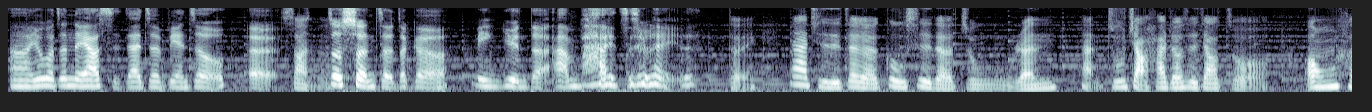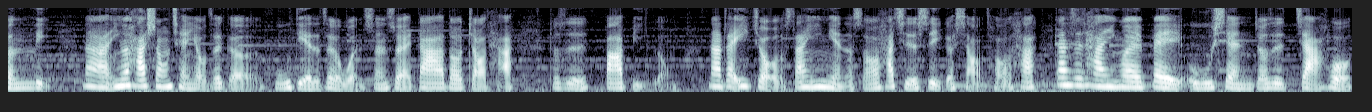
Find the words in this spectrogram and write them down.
嗯、如果真的要死在这边，就呃算了，就顺着这个命运的安排之类的。对，那其实这个故事的主人，那主角他就是叫做翁亨利。那因为他胸前有这个蝴蝶的这个纹身，所以大家都叫他就是巴比龙。那在一九三一年的时候，他其实是一个小偷，他但是他因为被诬陷就是嫁祸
